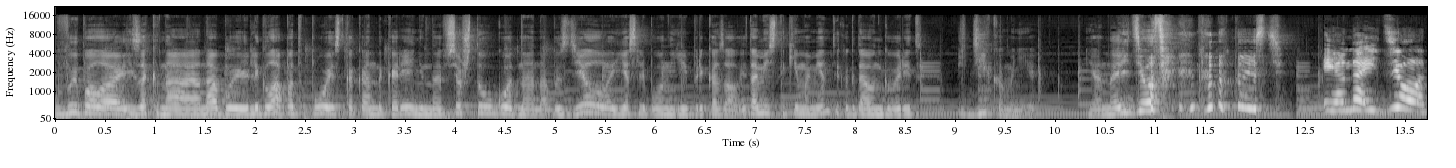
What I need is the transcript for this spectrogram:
выпала из окна, она бы легла под поезд, как Анна Каренина, все что угодно она бы сделала, если бы он ей приказал. И там есть такие моменты, когда он говорит, иди ко мне, и она идет. То есть и она идет.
